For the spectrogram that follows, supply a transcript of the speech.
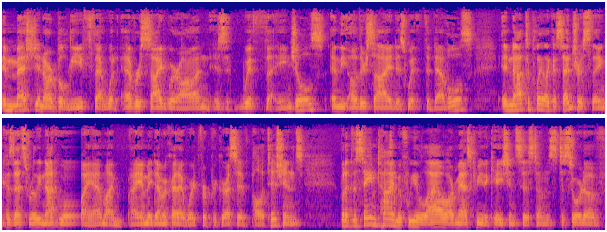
enmeshed in our belief that whatever side we're on is with the angels and the other side is with the devils and not to play like a centrist thing because that's really not who I am. I'm I am a Democrat. I work for progressive politicians, but at the same time, if we allow our mass communication systems to sort of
